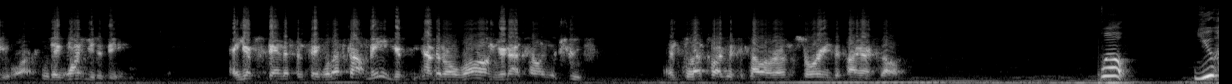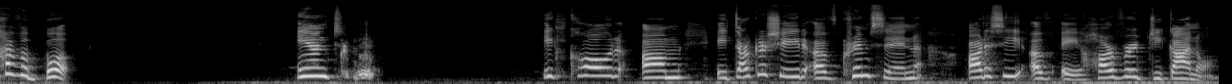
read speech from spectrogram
you are, who they want you to be. And you have to stand up and say, well, that's not me. You have it all wrong. You're not telling the truth. And so that's why we have to tell our own story and define ourselves. Well, you have a book, and it's called um a darker shade of crimson, Odyssey of a Harvard Chicano.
